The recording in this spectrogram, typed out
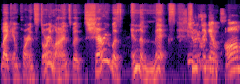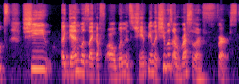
like important storylines but Sherri was in the mix she, she was taking bumps she again was like a, a women's champion like she was a wrestler first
